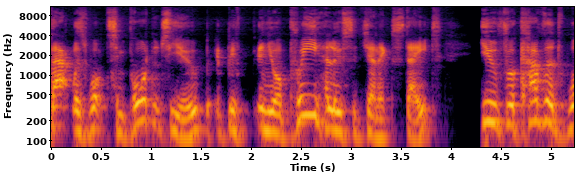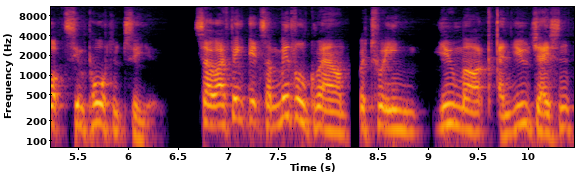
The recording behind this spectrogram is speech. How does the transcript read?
that was what's important to you in your pre hallucinogenic state, you've recovered what's important to you. So I think it's a middle ground between you, Mark, and you, Jason.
